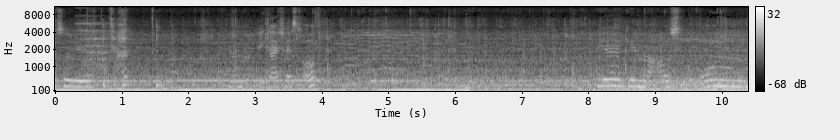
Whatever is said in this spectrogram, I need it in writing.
Wir. Ja, egal, scheiß drauf. Wir gehen mal außen rum.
